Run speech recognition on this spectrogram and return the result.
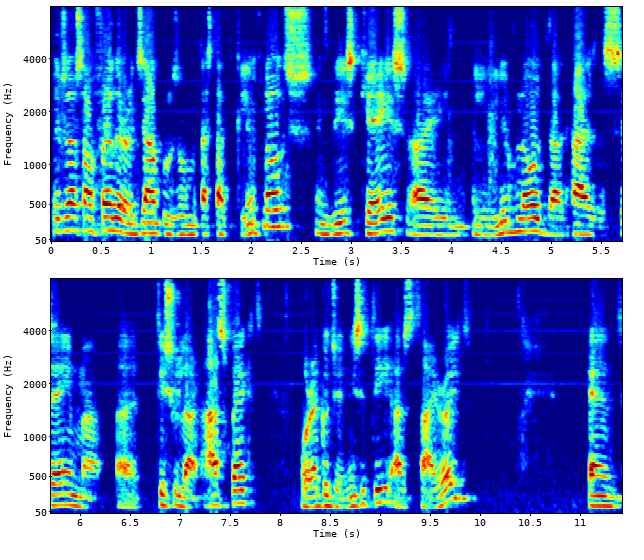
These are some further examples of metastatic lymph nodes. In this case, a lymph node that has the same uh, uh, tissular aspect or echogenicity as thyroid and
